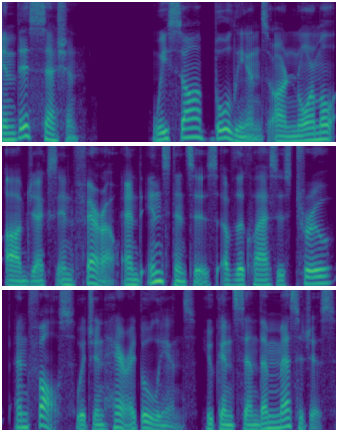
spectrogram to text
In this session, we saw booleans are normal objects in Pharo and instances of the classes true and false which inherit booleans. You can send them messages.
